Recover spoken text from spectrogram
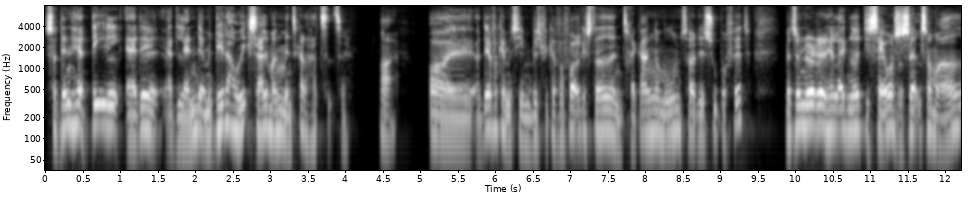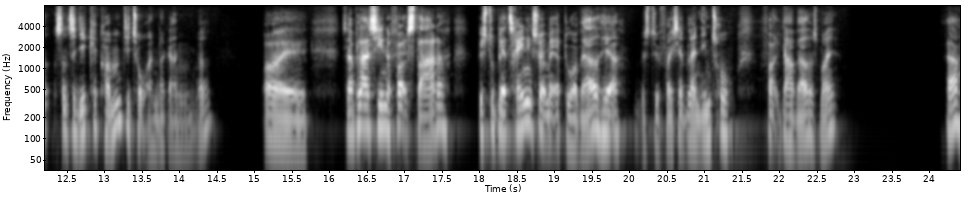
så den her del af det, at lande der, men det er der jo ikke særlig mange mennesker, der har tid til. Nej. Og, øh, og derfor kan man sige, at hvis vi kan få folk afsted en tre gange om ugen, så er det super fedt. Men så nytter det heller ikke noget, at de saver sig selv så meget, sådan så de ikke kan komme de to andre gange. Vel? Og, øh, så jeg plejer at sige, når folk starter, hvis du bliver træningsøm af, at du har været her, hvis du for eksempel er en intro, folk, der har været hos mig. Ja.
